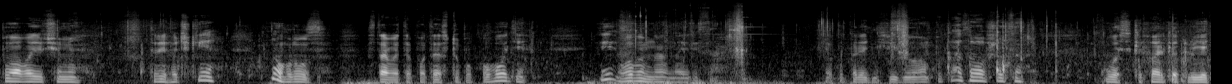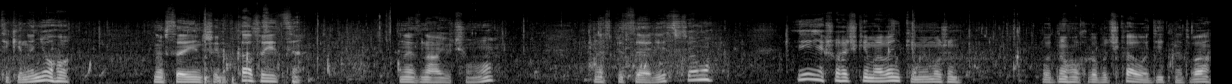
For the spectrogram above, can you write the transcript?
плаваючими. Три гачки. Ну, груз ставити по тесту по погоді. І ловимо на найріса. Я попередніх відео вам показував, що це. Ось кефалька клює тільки на нього. На все інше відказується. Не знаю чому. Не спеціаліст в цьому. І якщо гачки маленькі, ми можемо одного хробачка водити на два,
